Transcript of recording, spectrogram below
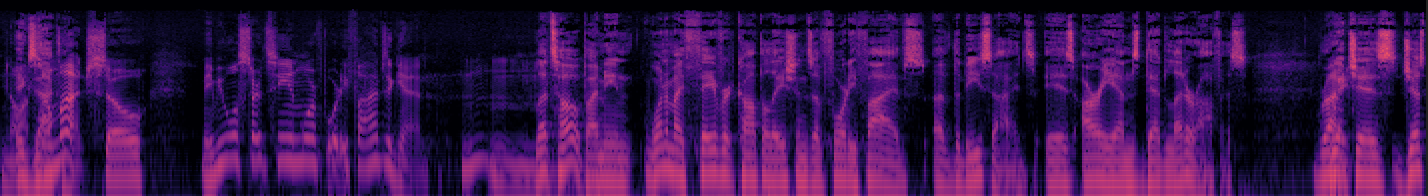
not Exactly. so much so maybe we'll start seeing more 45s again hmm. Let's hope. I mean, one of my favorite compilations of 45s of the B-sides is REM's Dead Letter Office. Right which is just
